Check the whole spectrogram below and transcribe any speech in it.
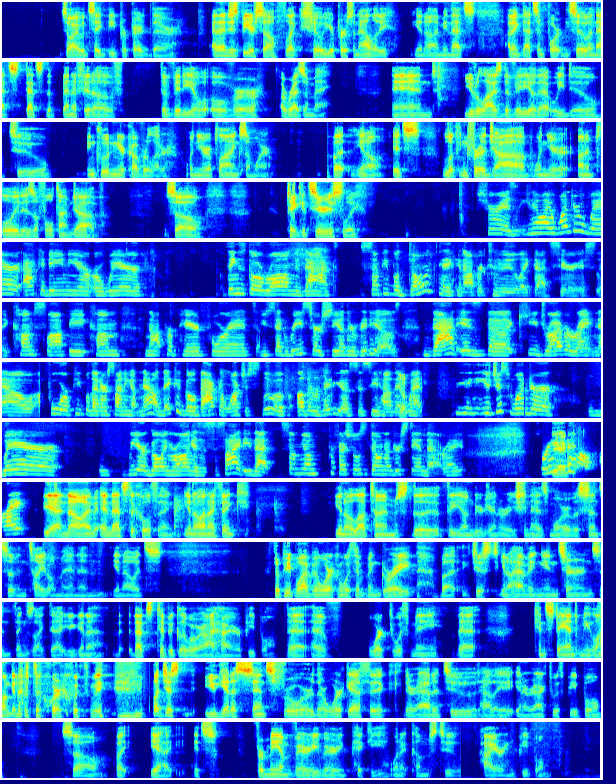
so I would say be prepared there, and then just be yourself. Like show your personality. You know, I mean, that's I think that's important too, and that's that's the benefit of the video over a resume, and utilize the video that we do to include in your cover letter when you're applying somewhere. But, you know, it's looking for a job when you're unemployed is a full time job. So take it seriously. Sure is. You know, I wonder where academia or where things go wrong that some people don't take an opportunity like that seriously. Come sloppy, come not prepared for it. You said research the other videos. That is the key driver right now for people that are signing up now. They could go back and watch a slew of other videos to see how they yep. went. You, you just wonder where we are going wrong as a society that some young professionals don't understand that, right? We're here yeah. to help, right? Yeah, no, I'm, and that's the cool thing, you know. And I think you know a lot of times the the younger generation has more of a sense of entitlement and you know it's the people I've been working with have been great, but just you know having interns and things like that, you're gonna. That's typically where I hire people that have worked with me that can stand me long enough to work with me. But just you get a sense for their work ethic, their attitude, how they interact with people. So, but yeah, it's for me, I'm very, very picky when it comes to hiring people.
